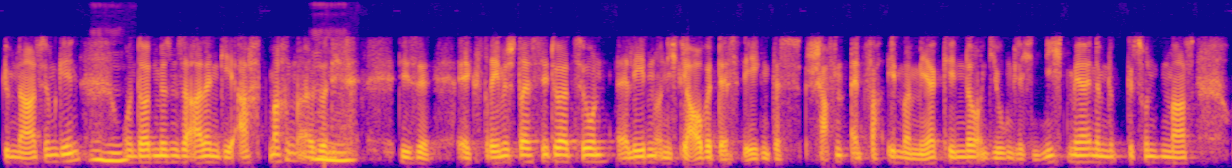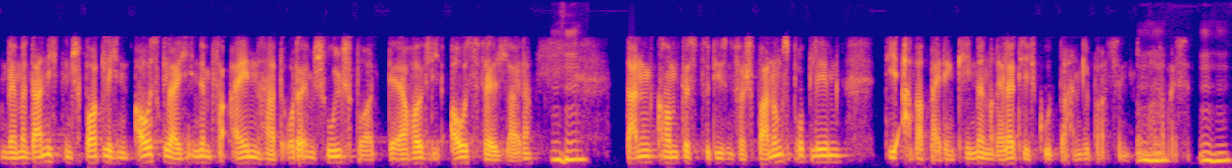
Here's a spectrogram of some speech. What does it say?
Gymnasium gehen mhm. und dort müssen sie alle ein G8 machen, also mhm. diese, diese extreme Stresssituation erleben und ich glaube deswegen, das schaffen einfach immer mehr Kinder und Jugendlichen nicht mehr in einem gesunden Maß und wenn man dann nicht den sportlichen Ausgleich in dem Verein hat oder im Schulsport, der häufig ausfällt leider, mhm. dann kommt es zu diesen Verspannungsproblemen, die aber bei den Kindern relativ gut behandelbar sind mhm. normalerweise. Mhm.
